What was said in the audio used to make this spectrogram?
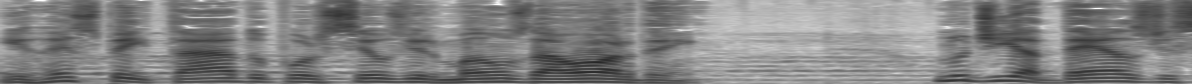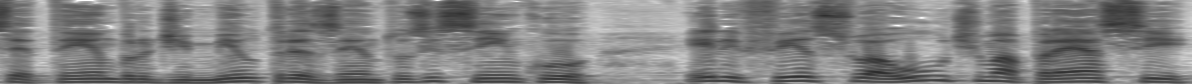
e respeitado por seus irmãos da ordem. No dia 10 de setembro de 1305, ele fez sua última prece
